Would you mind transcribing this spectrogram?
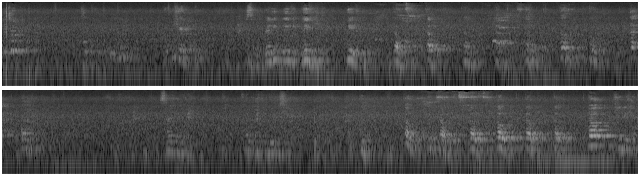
Good job. Over here. So, ready? Weave, weave, weave. Go, go, go, go, go, go, go. Go. Uh. Start it again. Go back to here. Go, go, go, go, go, go, go, go. Phoebe here.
